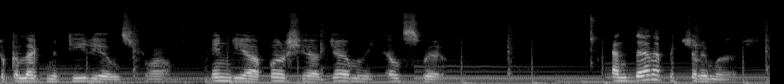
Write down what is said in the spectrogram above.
to collect materials from India, Persia, Germany, elsewhere. And then a picture emerged.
